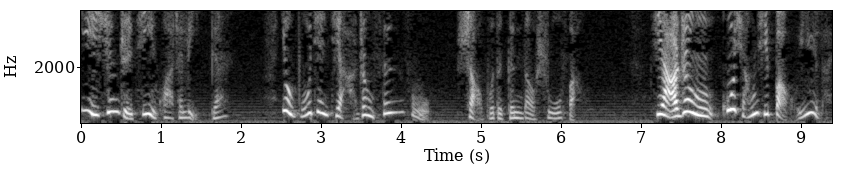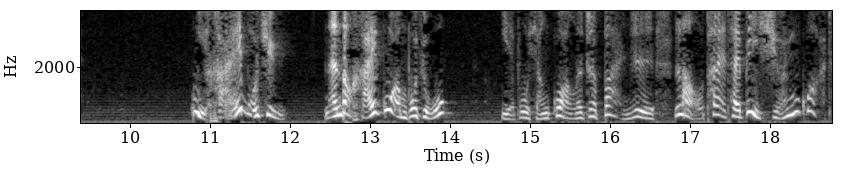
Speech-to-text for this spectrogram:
一心只记挂着里边，又不见贾政吩咐，少不得跟到书房。贾政忽想起宝玉来，你还不去？难道还逛不足？也不想逛了这半日，老太太必悬挂着。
